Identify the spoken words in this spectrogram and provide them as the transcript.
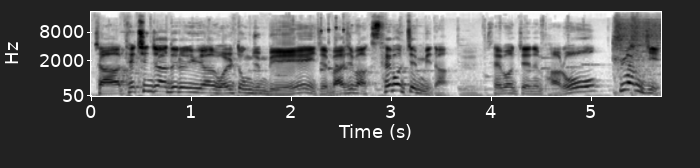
자 태친자들을 위한 월동 준비 이제 마지막 세 번째입니다 음. 세 번째는 바로 휴양지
